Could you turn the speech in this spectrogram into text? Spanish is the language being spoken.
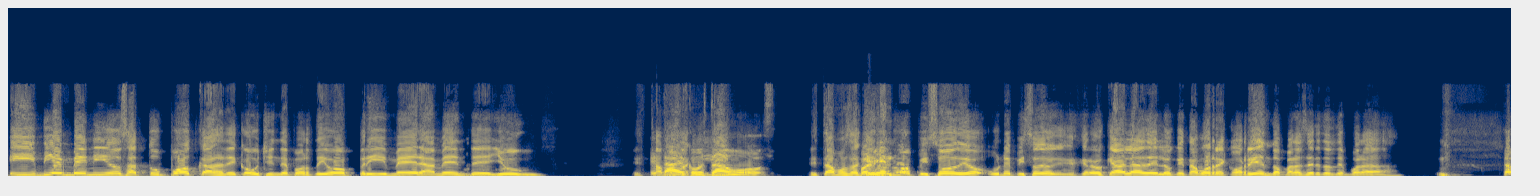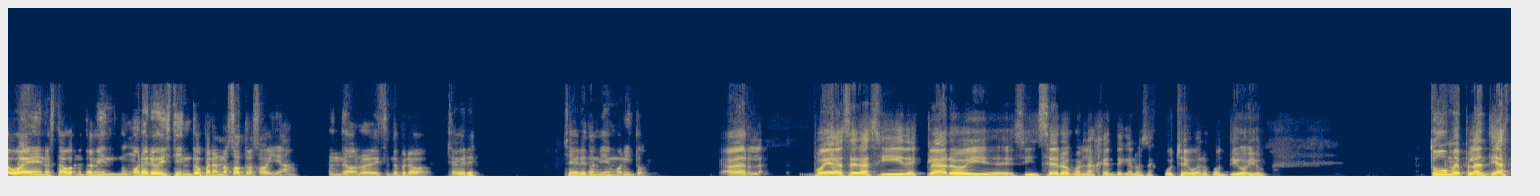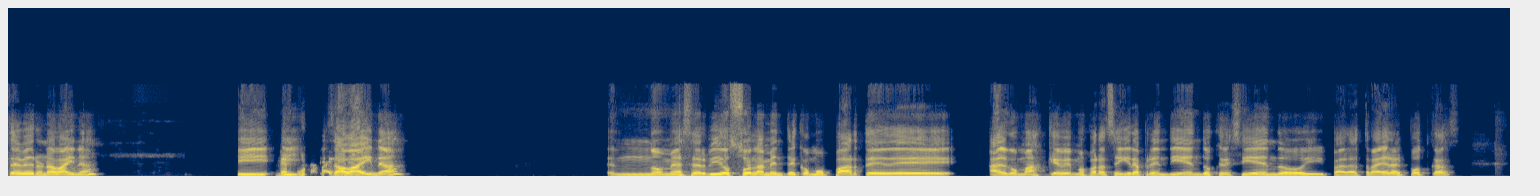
Y bienvenidos a tu podcast de coaching deportivo, primeramente, Jung. ¿Qué tal? ¿Cómo estamos? Estamos aquí en un nuevo episodio, un episodio que creo que habla de lo que estamos recorriendo para hacer esta temporada. Está bueno, está bueno. También un horario distinto para nosotros hoy, ¿ah? Un horario distinto, pero chévere. Chévere también, bonito. A ver, voy a ser así de claro y de sincero con la gente que nos escucha y bueno, contigo, Jung. Tú me planteaste ver una vaina y, esa vaina no me ha servido solamente como parte de algo más que vemos para seguir aprendiendo, creciendo y para traer al podcast,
